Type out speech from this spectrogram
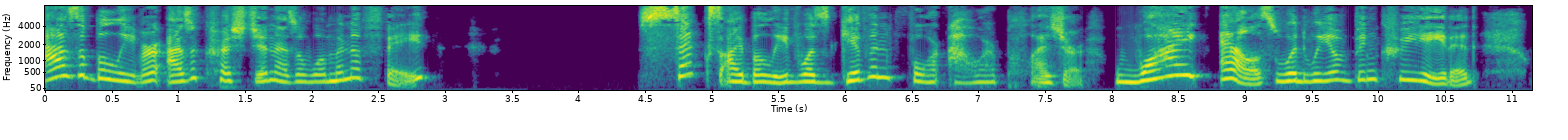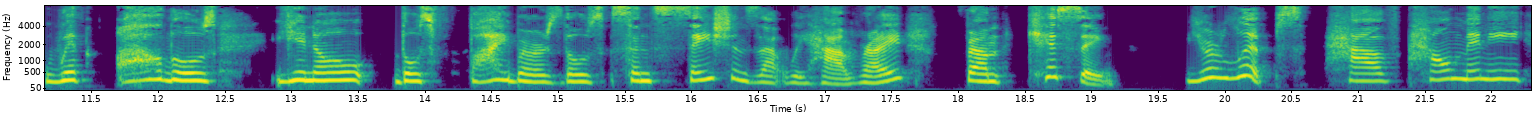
As a believer, as a Christian, as a woman of faith, sex, I believe, was given for our pleasure. Why else would we have been created with all those, you know, those fibers, those sensations that we have, right? From kissing, your lips have how many,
